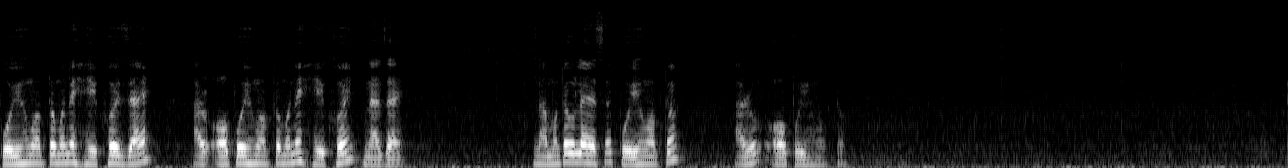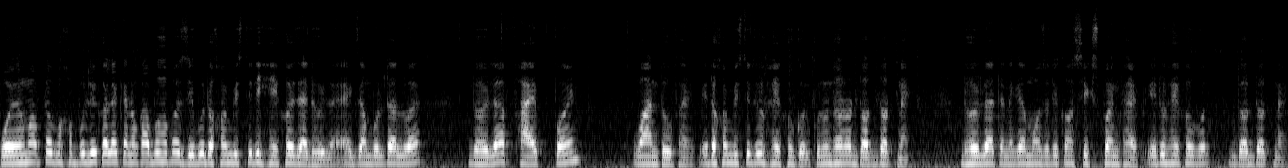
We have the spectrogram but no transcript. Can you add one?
পৰিসমাপ্ত মানে শেষ হৈ যায় আৰু অপৰিসমাপ্ত মানে শেষ হৈ নাযায়। নামতে ওলাই আছে পৰিসমাপ্ত আৰু অপৰিসমাপ্ত। পৰিসমাপ্ত বুলি ক'লে কেনেকুৱাবোৰ হ'ব? যিবোৰ দশম বিস্তৃতি শেষ হৈ যায় ধৰি লোৱা এক্সাম্পল এটা লোৱা ধৰি লোৱা five point one two five এই দশম বিস্তৃতিটো শেষ হৈ গ'ল কোনো ধৰণৰ ডট ডট নাই। ধৰি লোৱা তেনেকৈ মই যদি কওঁ ছিক্স পইণ্ট ফাইভ এইটো শেষ হৈ গ'ল ডট ডট নাই।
